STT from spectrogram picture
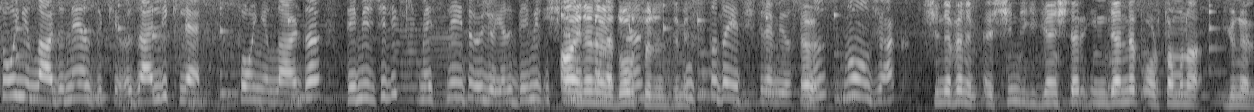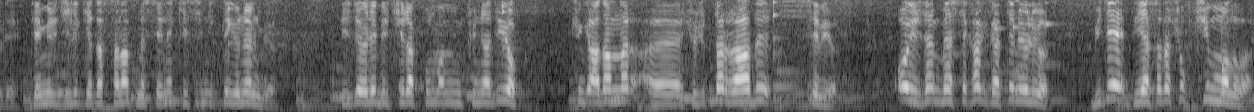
son yıllarda ne yazık ki özellikle son yıllarda demircilik mesleği de ölüyor ya da demir işleme Aynen öyle, sanatı doğru söyledin, demir. Usta da yetiştiremiyorsunuz. Ne olacak? Şimdi efendim e, şimdiki gençler internet ortamına yöneldi. Demircilik ya da sanat mesleğine kesinlikle yönelmiyor. Bizde öyle bir çırak bulma mümkünatı yok. Çünkü adamlar, e, çocuklar rahatı seviyor. O yüzden meslek hakikaten ölüyor. Bir de piyasada çok Çin malı var.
